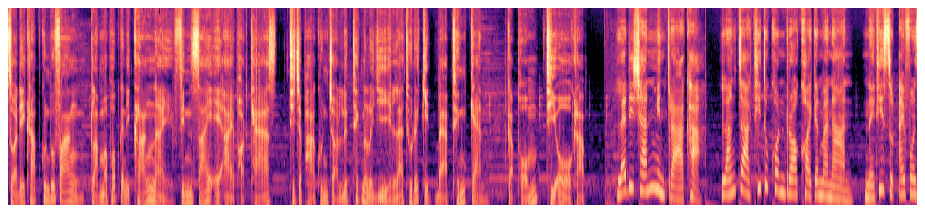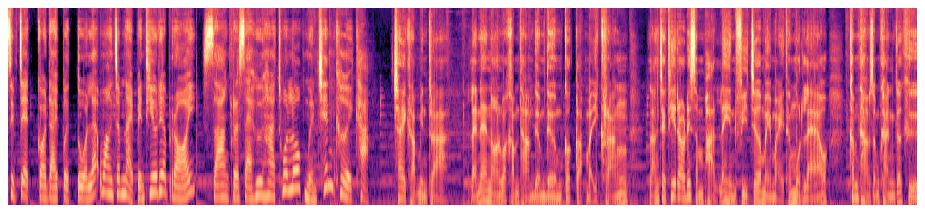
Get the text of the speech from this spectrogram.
สวัสดีครับคุณผู้ฟังกลับมาพบกันอีกครั้งใน FinSight AI Podcast ที่จะพาคุณเจาะลึกเทคโนโลยีและธุรกิจแบบถึงแก่น กับผมทีโอครับ และดิฉันมินตราค่ะ หลังจากที่ทุกคนรอคอยกันมานาน ในที่สุด iPhone 17 ก็ได้เปิดตัวและวางจำหน่ายเป็นที่เรียบร้อย สร้างกระแสฮือฮาทั่วโลกเหมือนเช่นเคยค่ะ ใช่ครับมินตรา และแน่นอนว่าคำถามเดิมๆ ก็กลับมาอีกครั้ง หลังจากที่เราได้สัมผัสและเห็นฟีเจอร์ใหม่ๆ ทั้งหมดแล้วคำถามสำคัญก็คือ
